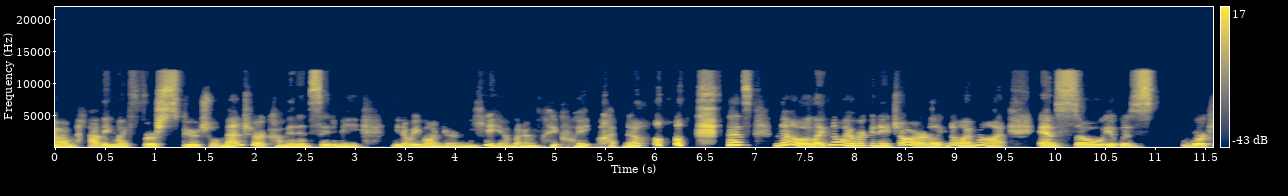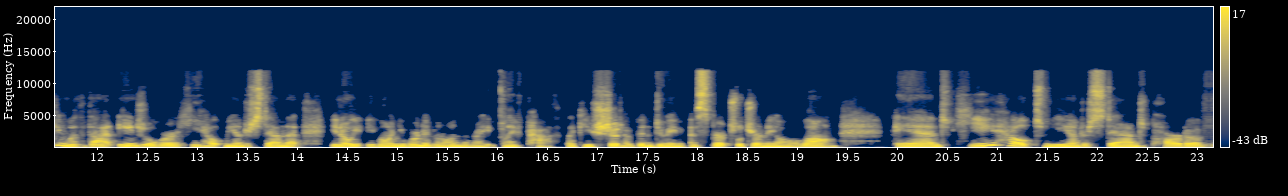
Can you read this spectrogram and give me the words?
um, having my first spiritual mentor come in and say to me, you know, Yvonne, you're a medium. And I'm like, wait, what? No, that's no, like, no, I work in HR. Like, no, I'm not. And so it was working with that angel where he helped me understand that, you know, Yvonne, you weren't even on the right life path. Like you should have been doing a spiritual journey all along. And he helped me understand part of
